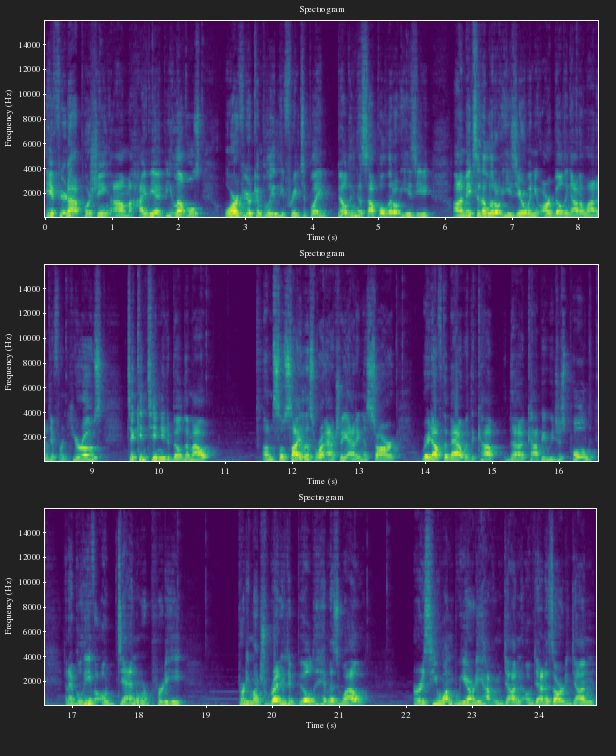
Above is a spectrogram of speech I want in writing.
If you're not pushing um, high VIP levels, or if you're completely free to play, building this up a little easy uh, makes it a little easier when you are building out a lot of different heroes to continue to build them out. Um, so Silas, we're actually adding a star right off the bat with the cop the copy we just pulled, and I believe Oden we're pretty pretty much ready to build him as well. Or is he one? We already have him done. Oden is already done.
